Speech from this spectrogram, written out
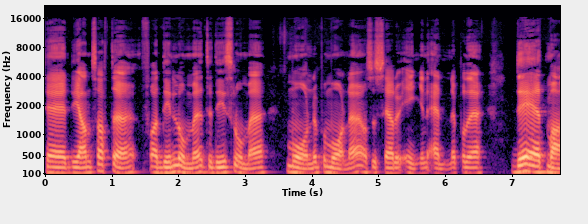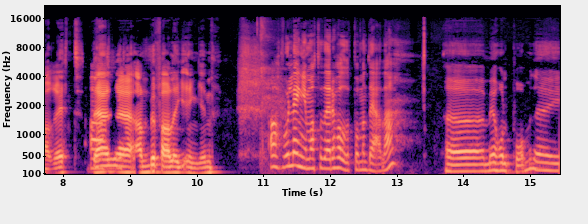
til de ansatte, fra din lomme til deres lomme, måned på måned, og så ser du ingen ende på det. Det er et mareritt. Der eh, anbefaler jeg ingen. Ah, hvor lenge måtte dere holde på med det, da? Uh, vi holdt på med det i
